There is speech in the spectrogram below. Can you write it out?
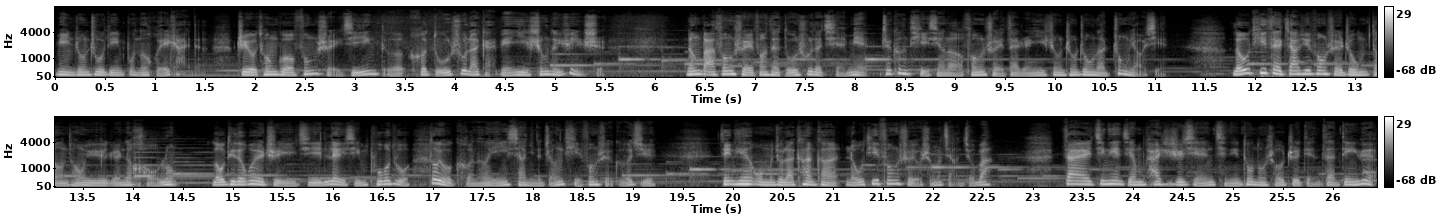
命中注定不能悔改的，只有通过风水积阴德和读书来改变一生的运势。能把风水放在读书的前面，这更体现了风水在人一生之中的重要性。楼梯在家居风水中等同于人的喉咙，楼梯的位置以及类型坡度都有可能影响你的整体风水格局。今天我们就来看看楼梯风水有什么讲究吧。在今天节目开始之前，请您动动手指点赞订阅，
